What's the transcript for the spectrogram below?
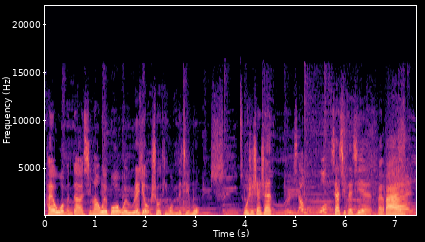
还有我们的新浪微博 We Radio 收听我们的节目。我是珊珊，我是小五，下期再见，拜。拜拜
